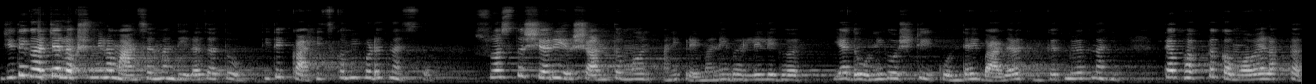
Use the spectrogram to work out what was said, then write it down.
जिथे घरच्या लक्ष्मीला मानसन्मान दिला जातो तिथे काहीच कमी पडत नसतं. स्वस्त शरीर शांत मन आणि प्रेमाने भरलेले घर या दोन्ही गोष्टी कोणत्याही बाजारात विकत मिळत नाही. त्या फक्त कमवाव्या लागतात.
